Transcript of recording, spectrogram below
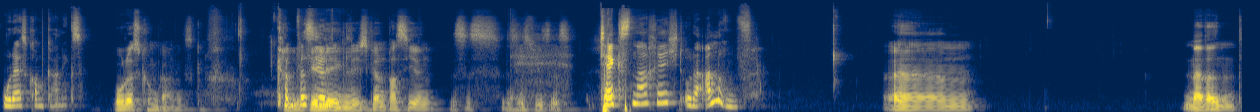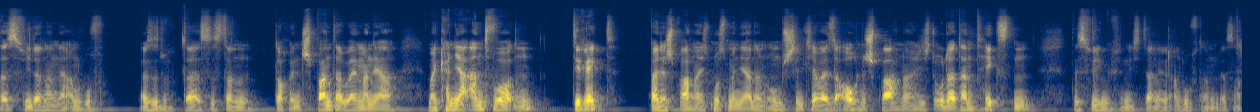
Oder es kommt gar nichts. Oder es kommt gar nichts. genau. Kann passieren. Gelegentlich kann passieren. Es ist, es ist wie es ist. Textnachricht oder Anruf? Ähm, na, dann, das ist wieder dann der Anruf. Also da ist es dann doch entspannter, weil man ja, man kann ja antworten direkt. Bei der Sprachnachricht muss man ja dann umständlicherweise auch eine Sprachnachricht oder dann texten. Deswegen finde ich dann den Anruf dann besser.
